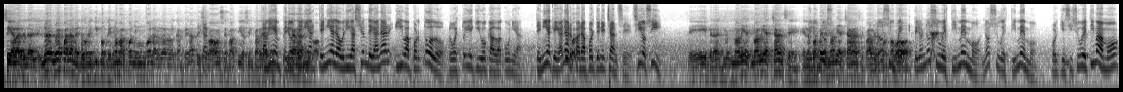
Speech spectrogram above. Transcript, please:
Sí, a ver, no, es parámetro un equipo que no marcó ningún gol a lo largo del campeonato y lleva 11 partidos sin perder. Está bien, pero tenía, tenía la obligación de ganar y iba por todo. ¿O estoy equivocado, Acuña? Tenía que ganar para poder tener chance, sí o sí. Sí, pero no, había, no había chance. En los papeles no, había chance, Pablo, por favor. Pero no subestimemos, no subestimemos. Porque si subestimamos,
